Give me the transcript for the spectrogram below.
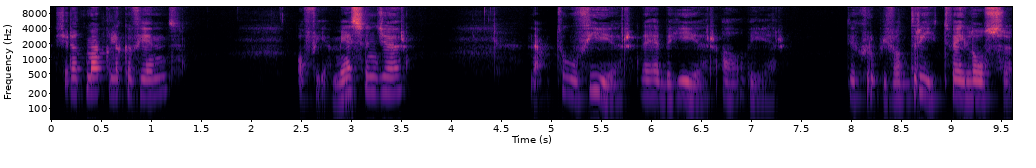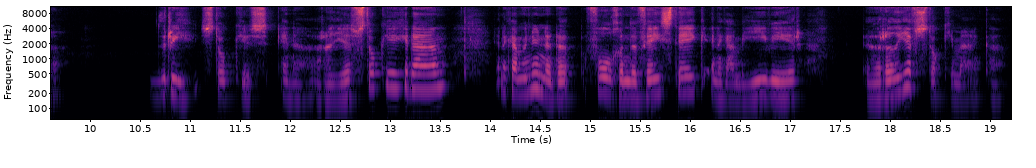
als je dat makkelijker vindt. Of via messenger. Nou toer 4 we hebben hier alweer de groepje van 3 twee losse drie stokjes en een relief stokje gedaan. En dan gaan we nu naar de volgende v-steek en dan gaan we hier weer een relief stokje maken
